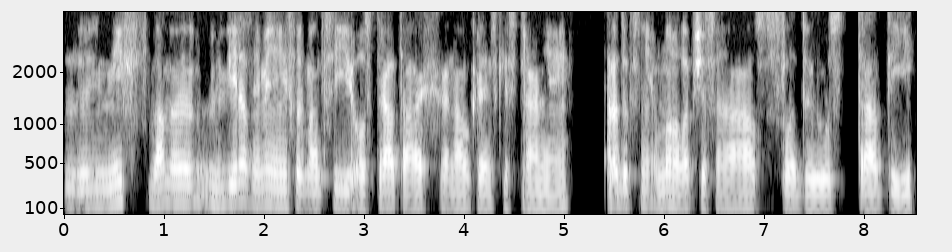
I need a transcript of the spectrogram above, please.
My máme výrazne menej informácií o stratách na ukrajinskej strane paradoxne o mnoho lepšie sa sledujú straty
